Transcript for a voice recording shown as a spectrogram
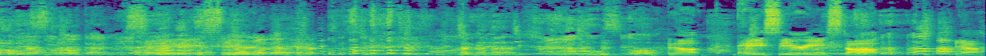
don't know what that is. Hey, Siri. Google stop. No. Hey Siri, stop. Yeah.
